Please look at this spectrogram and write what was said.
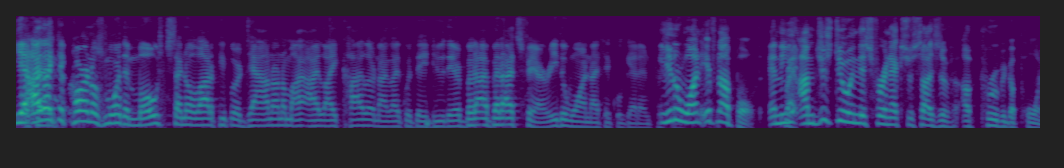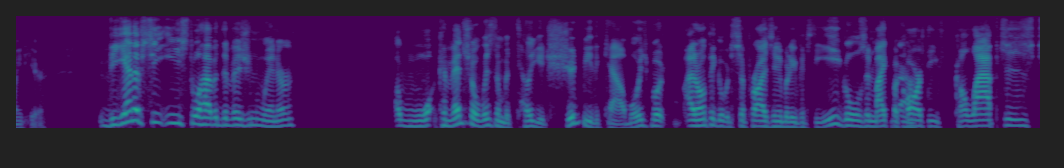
Yeah, okay? I like the Cardinals more than most. I know a lot of people are down on them. I, I like Kyler and I like what they do there, but I, but that's fair. Either one, I think will get in. Either sure. one, if not both. And the, right. I'm just doing this for an exercise of of proving a point here. The NFC East will have a division winner conventional wisdom would tell you it should be the Cowboys, but I don't think it would surprise anybody if it's the Eagles and Mike McCarthy no. collapses.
